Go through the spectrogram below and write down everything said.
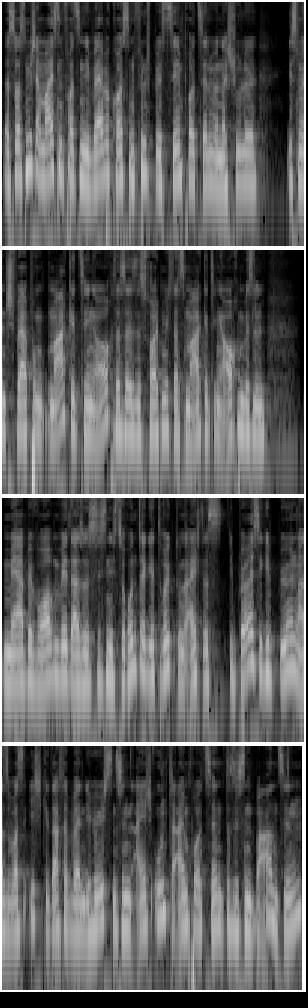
Das, was mich am meisten freut, sind die Werbekosten, 5 bis 10 Prozent. Weil in der Schule ist mein Schwerpunkt Marketing auch. Das heißt, es freut mich, dass Marketing auch ein bisschen mehr beworben wird. Also es ist nicht so runtergedrückt und eigentlich das, die Börsegebühren, also was ich gedacht habe, wären die höchsten, sind eigentlich unter 1%. Das ist ein Wahnsinn.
